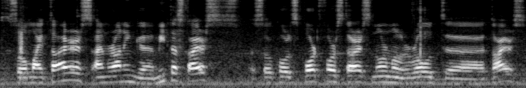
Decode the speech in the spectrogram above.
so my tires I'm running uh, Mitas tires so-called Sport Force tires normal road uh, tires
